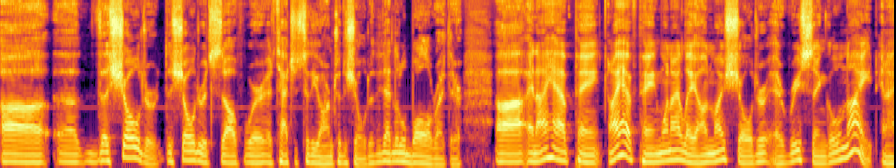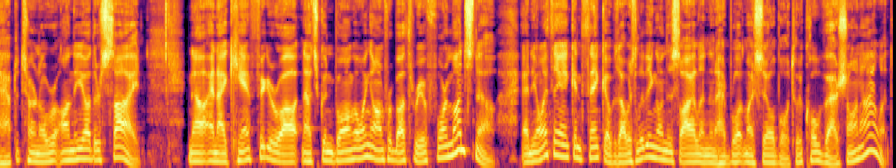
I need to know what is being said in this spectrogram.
uh, uh, the shoulder, the shoulder itself, where it attaches to the arm to the shoulder, that little ball right there. Uh, and I have pain. I have pain when I lay on my shoulder every single night, and I have to turn over on the other side. Now, and I can't figure out. Now it's been going on for about three or four months now, and the only thing I can think of is I was living on this island, and I had brought my sailboat to it called Vashon Island,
